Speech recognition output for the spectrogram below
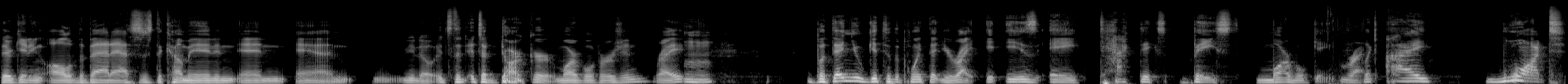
they're getting all of the badasses to come in and and and you know it's the it's a darker marvel version right Mhm. but then you get to the point that you're right it is a tactics based marvel game right. like i want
